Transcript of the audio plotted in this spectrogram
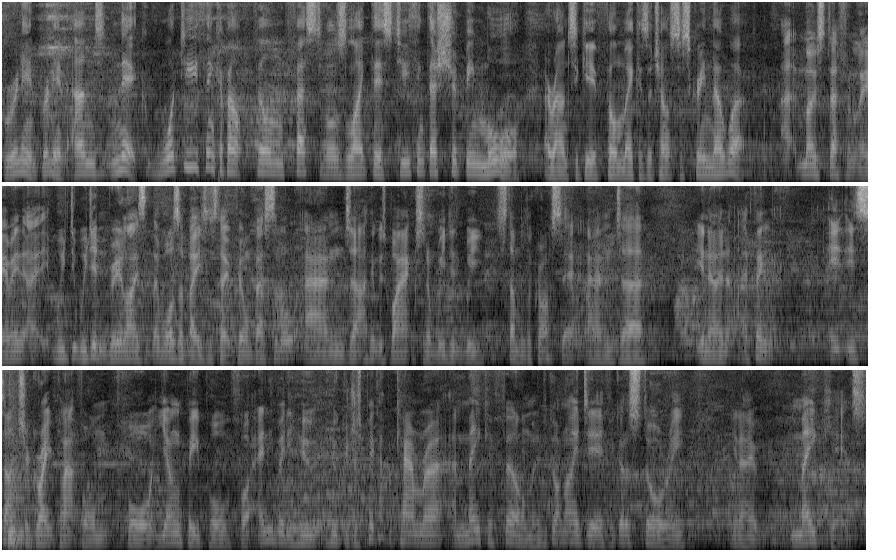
Brilliant, brilliant. And Nick, what do you think about film festivals like this? Do you think there should be more around to give filmmakers a chance to screen their work? Uh, most definitely. I mean, uh, we, we didn't realise that there was a Basingstoke Film Festival, and uh, I think it was by accident we did, we stumbled across it. And uh, you know, and I think it is such a great platform for young people, for anybody who, who could just pick up a camera and make a film. And if you've got an idea, if you've got a story, you know, make it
